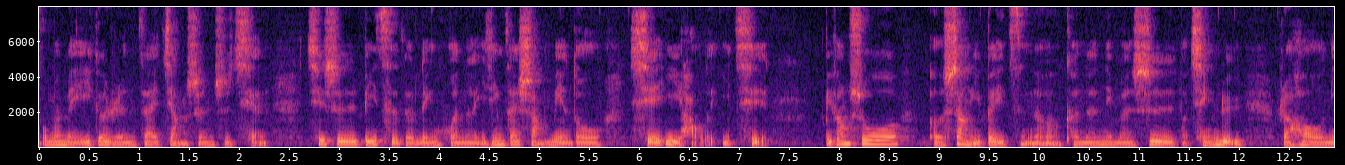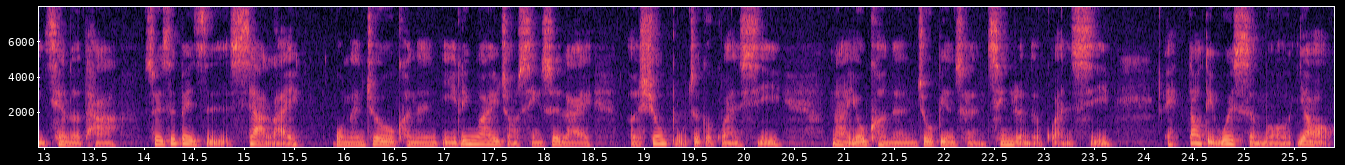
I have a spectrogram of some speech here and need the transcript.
我们每一个人在降生之前，其实彼此的灵魂呢，已经在上面都协议好了一切。比方说，呃，上一辈子呢，可能你们是情侣，然后你欠了他，所以这辈子下来，我们就可能以另外一种形式来呃修补这个关系。那有可能就变成亲人的关系。哎，到底为什么要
